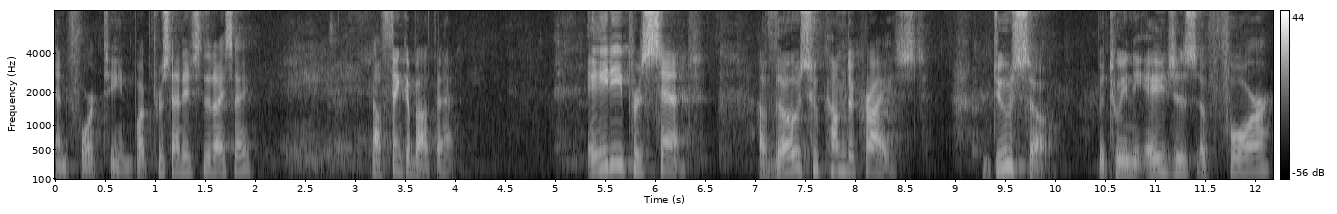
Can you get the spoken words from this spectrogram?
and 14. What percentage did I say? 80%. Now think about that. 80% of those who come to Christ do so between the ages of 4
